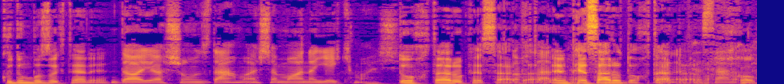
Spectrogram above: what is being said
کدوم بزرگتره؟ دایا 16 ماهشه مانا یک ماهشه. دختر و پسر داره. یعنی پسر و دختر بله، داره. خب.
